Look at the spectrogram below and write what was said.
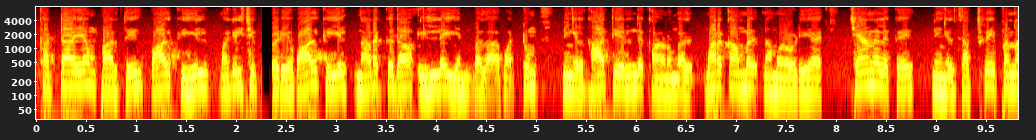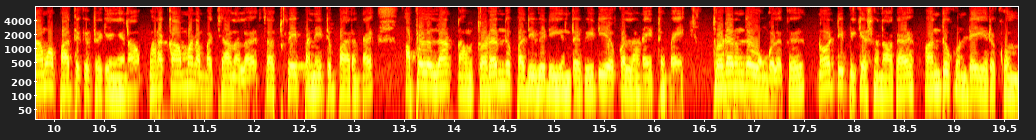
கட்டாயம் பார்த்து வாழ்க்கையில் மகிழ்ச்சி வாழ்க்கையில் நடக்குதா இல்லை என்பதா மட்டும் நீங்கள் காத்திருந்து காணுங்கள். மறக்காமல் நம்மளுடைய சேனலுக்கு நீங்கள் சப்ஸ்கிரைப் பண்ணாமல் பார்த்துக்கிட்டு இருக்கீங்கன்னா மறக்காமல் நம்ம சேனலை சப்ஸ்கிரைப் பண்ணிட்டு பாருங்கள் அப்பொழுதுதான் நாம் தொடர்ந்து பதிவிடுகின்ற வீடியோக்கள் அனைத்துமே தொடர்ந்து உங்களுக்கு நோட்டிஃபிகேஷனாக வந்து கொண்டே இருக்கும்.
